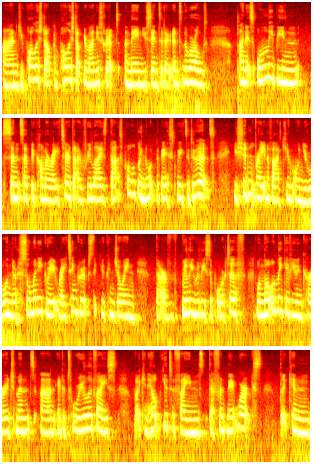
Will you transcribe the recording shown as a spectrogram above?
and you polished up and polished up your manuscript and then you sent it out into the world. And it's only been since I've become a writer that I've realised that's probably not the best way to do it. You shouldn't write in a vacuum on your own. There are so many great writing groups that you can join that are really, really supportive, will not only give you encouragement and editorial advice, but can help you to find different networks that can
